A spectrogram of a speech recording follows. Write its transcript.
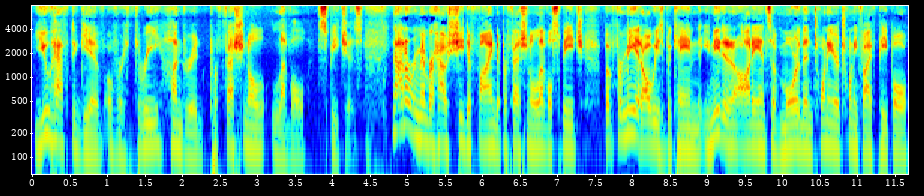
you have to give over 300 professional level speeches. Now, I don't remember how she defined a professional level speech, but for me, it always became that you needed an audience of more than 20 or 25 people,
